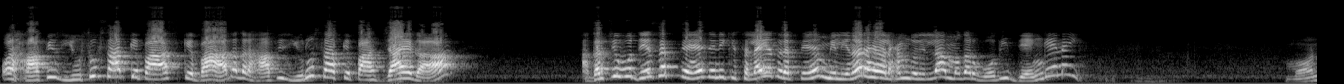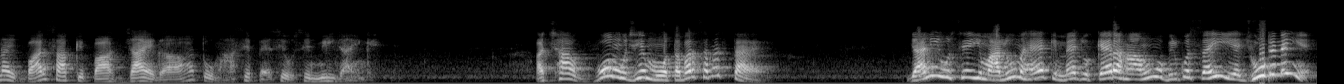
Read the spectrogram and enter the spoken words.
اور حافظ یوسف صاحب کے پاس کے بعد اگر حافظ یونس صاحب کے پاس جائے گا اگرچہ وہ دے سکتے ہیں یعنی دینے کی صلاحیت رکھتے ہیں، ملینر ہے الحمدللہ، مگر وہ بھی دیں گے نہیں۔ مونا اقبال صاحب کے پاس جائے گا تو وہاں سے پیسے اسے مل جائیں گے۔ اچھا وہ مجھے معتبر سمجھتا ہے۔ یعنی اسے یہ معلوم ہے کہ میں جو کہہ رہا ہوں وہ بالکل صحیح ہے، جھوٹ نہیں ہے۔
